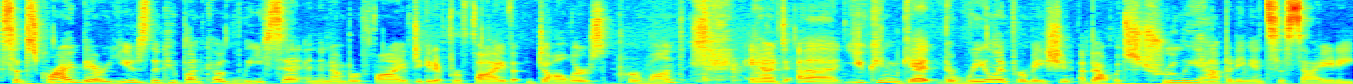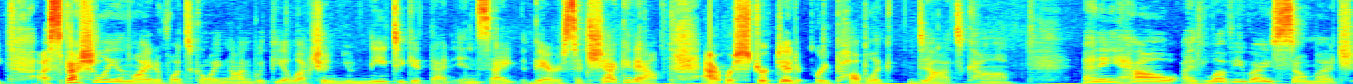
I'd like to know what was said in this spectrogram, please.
Subscribe there. Use the coupon code Lisa and the number five to get it for $5 per month. And uh, you can get the real information about what's truly happening in society, especially in light of what's going on with the election. You need to get that insight there. So check it out at restrictedrepublic.com. Anyhow, I love you guys so much.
